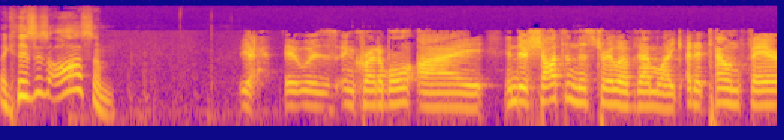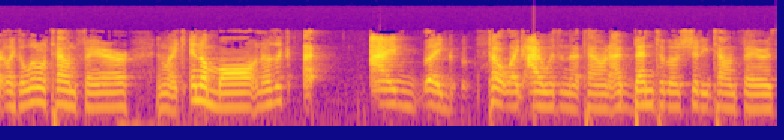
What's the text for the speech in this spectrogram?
Like this is awesome." Yeah, it was incredible. I and there's shots in this trailer of them like at a town fair, like a little town fair, and like in a mall, and I was like, I, I like felt like I was in that town. I've been to those shitty town fairs.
